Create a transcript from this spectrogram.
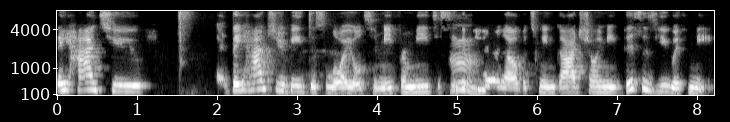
they had to they had to be disloyal to me for me to see mm. the parallel between God showing me this is you with me.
